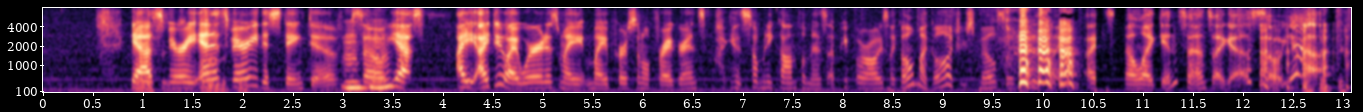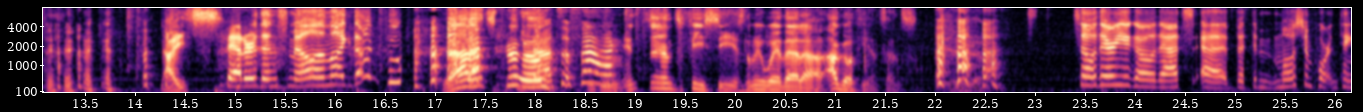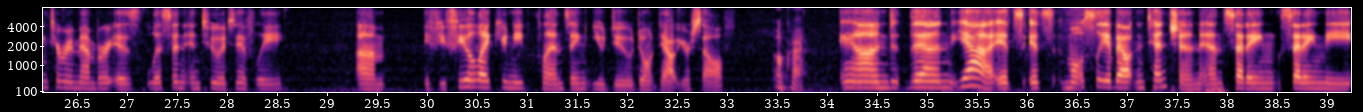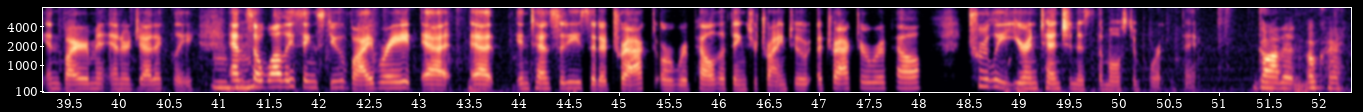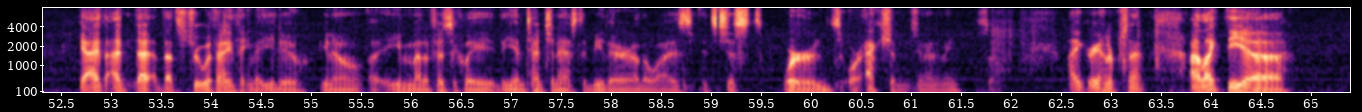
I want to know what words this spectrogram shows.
Yeah, Yeah, it's it's very and it's very distinctive. So Mhm. yes, I, I do. I wear it as my my personal fragrance. I get so many compliments. Uh, People are always like, "Oh my God, you smell so good." Like, I smell like incense, I guess. So yeah, nice. better than smelling like dog poop. Yeah, that's true. That's a fact. Mm, incense feces. Let me weigh that out. I'll go with the incense. There you go. So there you go. That's uh, but the most important thing to remember is listen intuitively. Um, if you feel like you need cleansing, you do. Don't doubt yourself. Okay. and then yeah it's it's mostly about intention and setting setting the environment energetically and Mhm. so while these things do vibrate at at intensities that attract or repel the things you're trying to attract or repel truly your intention is the most important thing got it. Okay. Yeah, I, I, that, that's true with anything that you do. You know, uh, even metaphysically, the intention has to be there. Otherwise, it's just words or actions. You know what I mean? So, I agree 100%. I like the uh,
